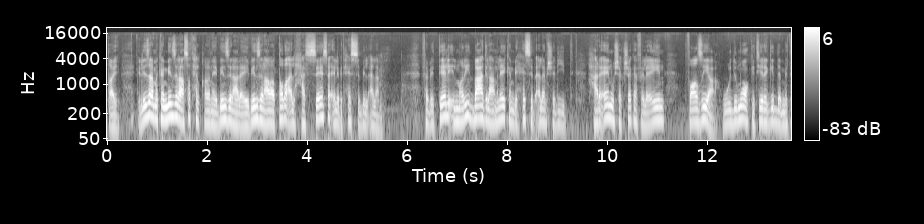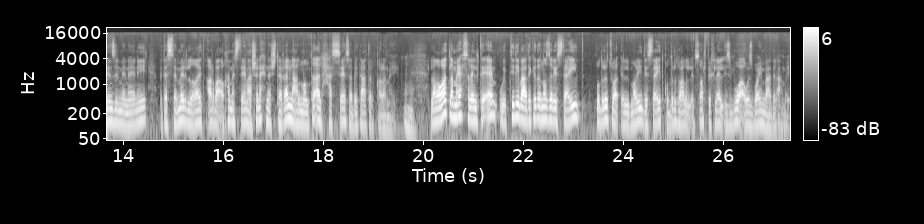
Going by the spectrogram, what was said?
طيب الليزر لما كان بينزل على سطح القرنية بينزل على إيه؟ بينزل على الطبقة الحساسة اللي بتحس بالألم. فبالتالي المريض بعد العملية كان بيحس بألم شديد حرقان وشكشكة في العين فظيع ودموع كتيرة جدا بتنزل من عينيه بتستمر لغاية أربع أو خمس أيام عشان إحنا اشتغلنا على المنطقة الحساسة بتاعة القرنية. لغاية لما يحصل التئام ويبتدي بعد كده النظر يستعيد قدرته المريض يستعيد قدرته على الإبصار في خلال أسبوع أو أسبوعين بعد العملية.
